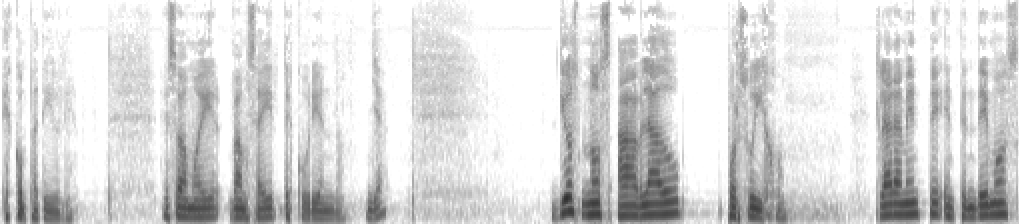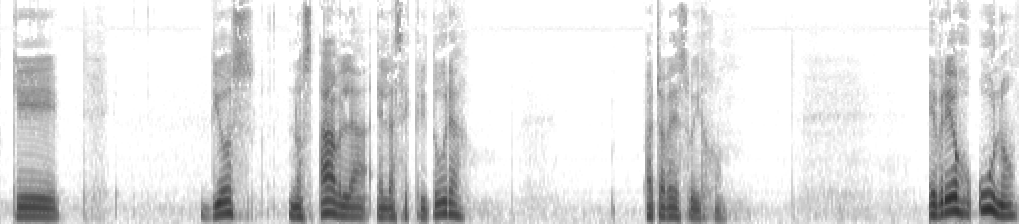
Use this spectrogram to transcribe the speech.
es compatible. Eso vamos a ir, vamos a ir descubriendo, ¿ya? Dios nos ha hablado por su Hijo. Claramente entendemos que Dios nos habla en las Escrituras a través de su Hijo. Hebreos 1,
